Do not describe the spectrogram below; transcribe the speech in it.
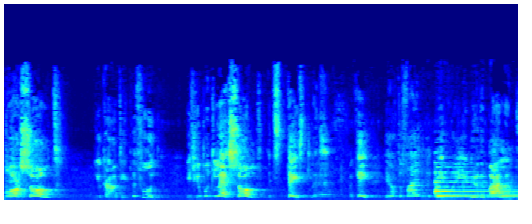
more salt, you cannot eat the food. If you put less salt, it's tasteless. Okay, you have to find the equilibrium, the balance.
